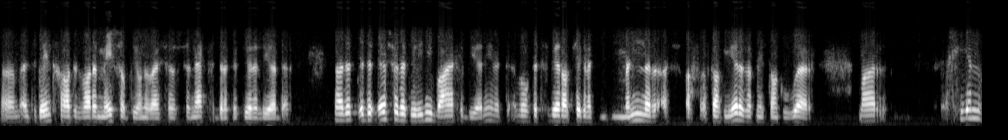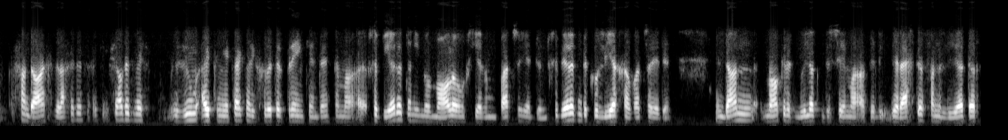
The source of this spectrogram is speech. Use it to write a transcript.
'n um, insident gehad het waar 'n mes op die onderwyser se nek gedruk het deur 'n leerder. Nou dit dit is so dat hierdie nie baie gebeur nie en dit wil dit gebeur dalk sekerlik minder as of of dalk meer as wat mense dalk hoor. Maar geen van daai gedrag het ek, ek sê altyd mes zoom uit en jy kyk na die groter prentjie en dink net maar eh, gebeur dit in die normale omgewing wat sou jy doen? Gebeur dit met 'n kollega wat sou jy doen? En dan maak dit moeilik om te sê maar as die, die regte van 'n leerder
